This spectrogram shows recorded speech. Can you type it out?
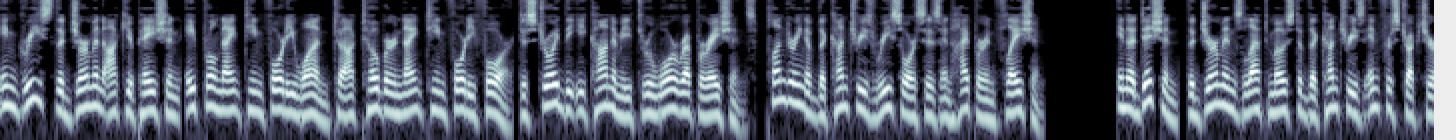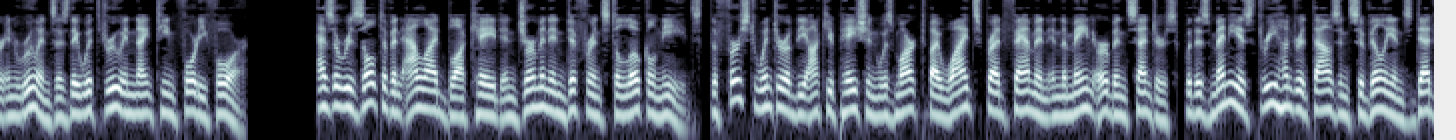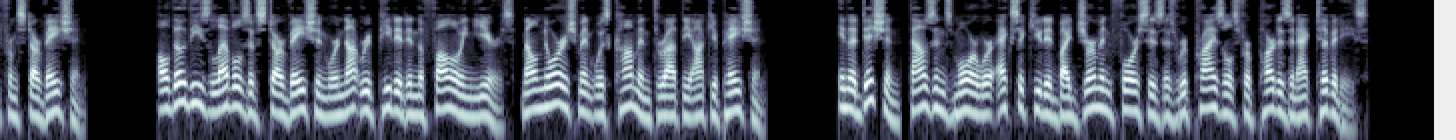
In Greece the German occupation April 1941 to October 1944 destroyed the economy through war reparations, plundering of the country's resources and hyperinflation. In addition, the Germans left most of the country's infrastructure in ruins as they withdrew in 1944. As a result of an Allied blockade and German indifference to local needs, the first winter of the occupation was marked by widespread famine in the main urban centers, with as many as 300,000 civilians dead from starvation. Although these levels of starvation were not repeated in the following years, malnourishment was common throughout the occupation. In addition, thousands more were executed by German forces as reprisals for partisan activities.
